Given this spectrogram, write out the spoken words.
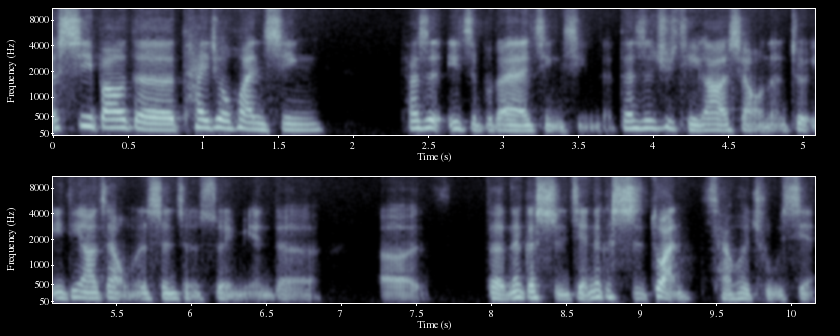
细胞的胎旧换新，它是一直不断在进行的。但是去提高效能，就一定要在我们的深层睡眠的呃的那个时间、那个时段才会出现。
